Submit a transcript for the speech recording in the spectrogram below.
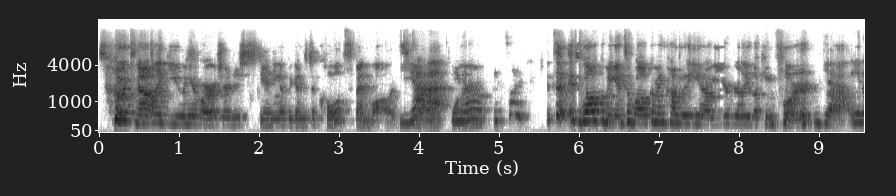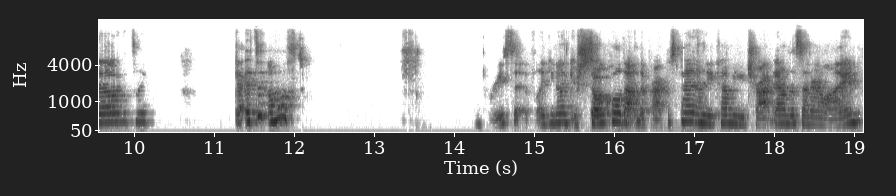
So it's not like you and your horse are just standing up against a cold spin wall. It's yeah, you know, it's like it's a, it's welcoming. It's a welcoming hug that you know you're really looking for. yeah, you know, it's like it's like almost abrasive. Like you know, like you're so cold out in the practice pen, and then you come and you trot down the center line,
